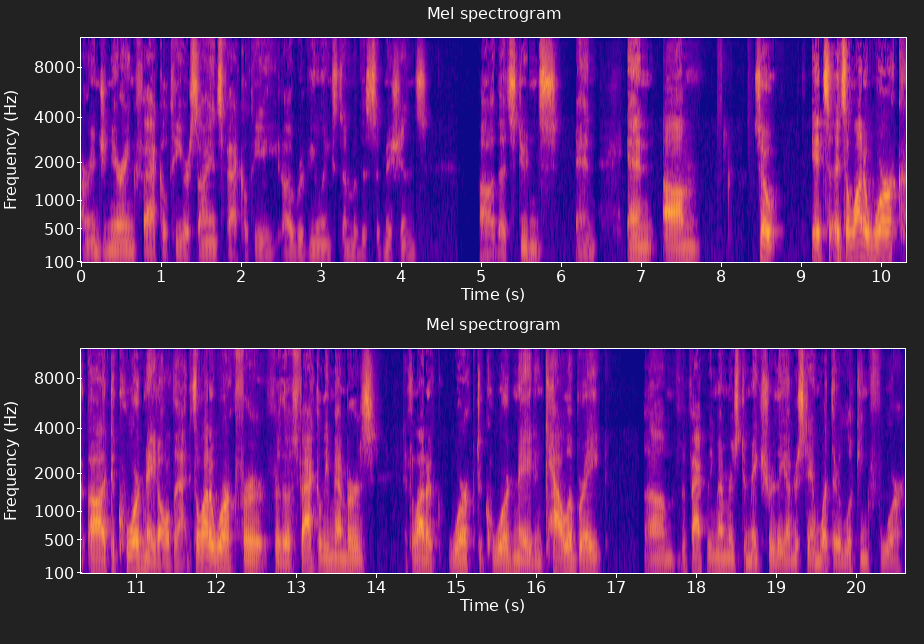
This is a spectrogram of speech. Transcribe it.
our engineering faculty or science faculty uh, reviewing some of the submissions uh, that students and and um, so it's it's a lot of work uh, to coordinate all that. It's a lot of work for for those faculty members. It's a lot of work to coordinate and calibrate um, the faculty members to make sure they understand what they're looking for.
